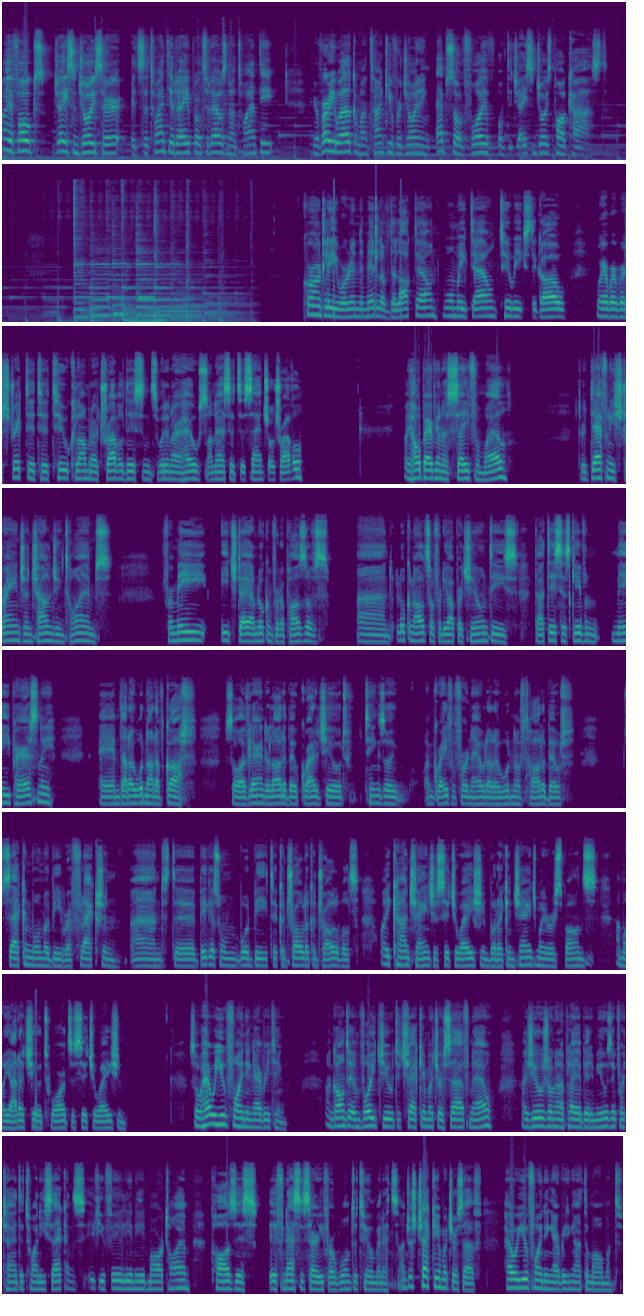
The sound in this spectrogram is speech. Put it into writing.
Hi folks, Jason Joyce here. It's the 20th of April 2020. You're very welcome and thank you for joining episode 5 of the Jason Joyce podcast. Currently, we're in the middle of the lockdown, one week down, two weeks to go, where we're restricted to two kilometre travel distance within our house unless it's essential travel. I hope everyone is safe and well. They're definitely strange and challenging times. For me, each day I'm looking for the positives and looking also for the opportunities that this has given me personally um, that I would not have got. So I've learned a lot about gratitude, things I, I'm grateful for now that I wouldn't have thought about. Second one would be reflection, and the biggest one would be to control the controllables. I can't change the situation, but I can change my response and my attitude towards the situation. So, how are you finding everything? I'm going to invite you to check in with yourself now. As usual, I'm going to play a bit of music for 10 to 20 seconds. If you feel you need more time, pause this if necessary for 1 to 2 minutes and just check in with yourself. How are you finding everything at the moment?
